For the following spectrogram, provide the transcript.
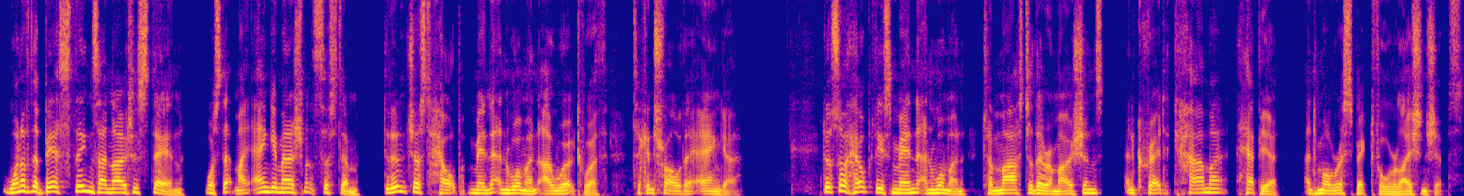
One of the best things I noticed then was that my anger management system didn't just help men and women I worked with to control their anger. It also helped these men and women to master their emotions and create calmer, happier, and more respectful relationships.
